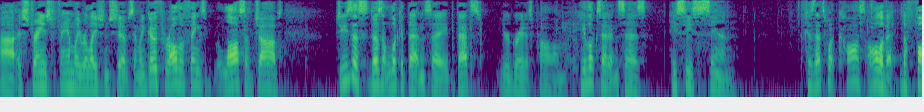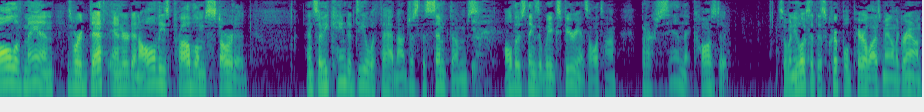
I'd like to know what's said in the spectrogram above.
uh, estranged family relationships, and we go through all the things, loss of jobs, Jesus doesn't look at that and say, that's your greatest problem. He looks at it and says, he sees sin because that's what caused all of it. The fall of man is where death entered and all these problems started. And so he came to deal with that, not just the symptoms, all those things that we experience all the time, but our sin that caused it. So when he looks at this crippled, paralyzed man on the ground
